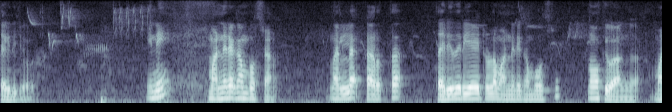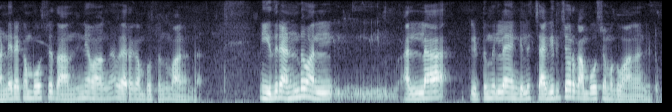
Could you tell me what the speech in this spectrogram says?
ചകിരിച്ചോറ്. ഇനി മണ്ണിര കമ്പോസ്റ്റാണ് നല്ല കറുത്ത തരിതരിയായിട്ടുള്ള മണ്ണിര കമ്പോസ്റ്റ് നോക്കി വാങ്ങുക. മണ്ണിര കമ്പോസ്റ്റ് തന്നെ വാങ്ങുക വേറെ കമ്പോസ്റ്റ് ഒന്നും വാങ്ങണ്ട. ഇനി ഇത് രണ്ടും അല്ല അല്ല കിട്ടുന്നില്ല എങ്കിൽ ചകിരിച്ചോറ് കമ്പോസ്റ്റ് നമുക്ക് വാങ്ങാൻ കിട്ടും.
